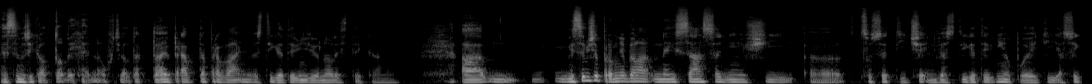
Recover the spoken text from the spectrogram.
Já jsem říkal, to bych jednou chtěl, tak to je prav, ta pravá investigativní žurnalistika. No. A myslím, že pro mě byla nejzásadnější, eh, co se týče investigativního pojetí, asi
